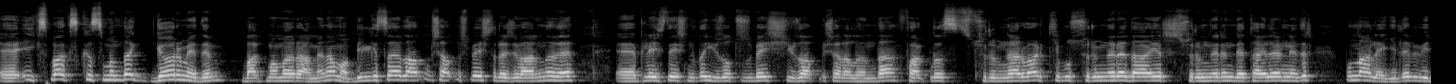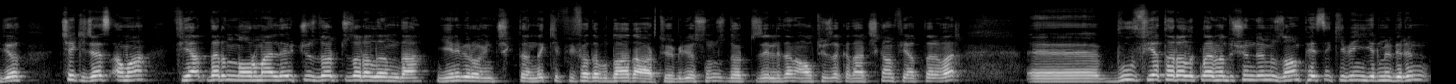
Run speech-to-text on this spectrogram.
Ee, Xbox kısmında görmedim bakmama rağmen ama bilgisayarda 60-65 lira civarında ve e, PlayStation'da da 135-160 aralığında farklı sürümler var ki bu sürümlere dair sürümlerin detayları nedir? Bunlarla ilgili de bir video çekeceğiz ama fiyatların normalde 300-400 aralığında yeni bir oyun çıktığında ki FIFA'da bu daha da artıyor biliyorsunuz 450'den 600'e kadar çıkan fiyatları var. Ee, fiyat aralıklarını düşündüğümüz zaman PES 2021'in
